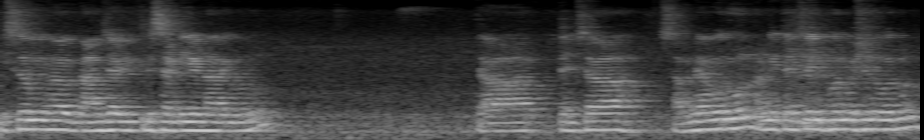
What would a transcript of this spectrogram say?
इसम गांजा विक्रीसाठी येणार आहे म्हणून. त्या त्यांच्या सांगण्यावरून आणि त्यांच्या इन्फॉर्मेशनवरून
